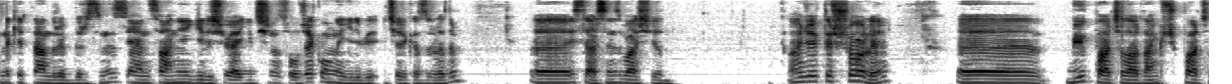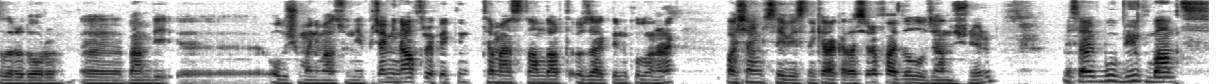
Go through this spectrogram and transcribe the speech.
hareketlendirebilirsiniz. Yani sahneye girişi veya gidişi nasıl olacak onunla ilgili bir içerik hazırladım. İsterseniz başlayalım. Öncelikle şöyle e, büyük parçalardan küçük parçalara doğru e, ben bir e, oluşum animasyonu yapacağım. Yine After Effects'in temel standart özelliklerini kullanarak başlangıç seviyesindeki arkadaşlara faydalı olacağını düşünüyorum. Mesela bu büyük bant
